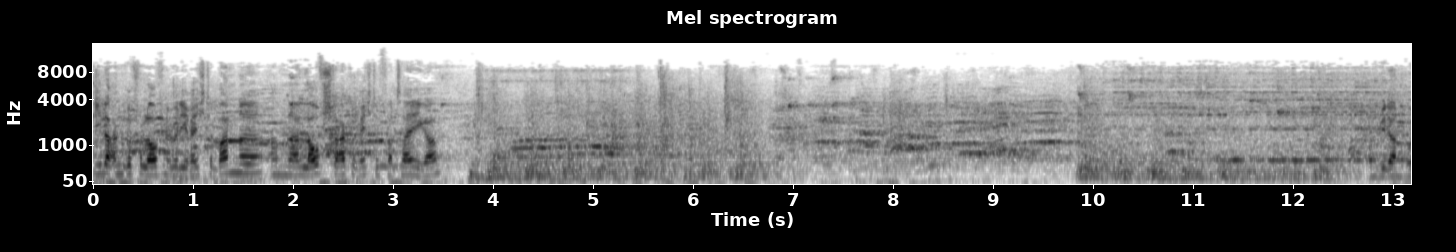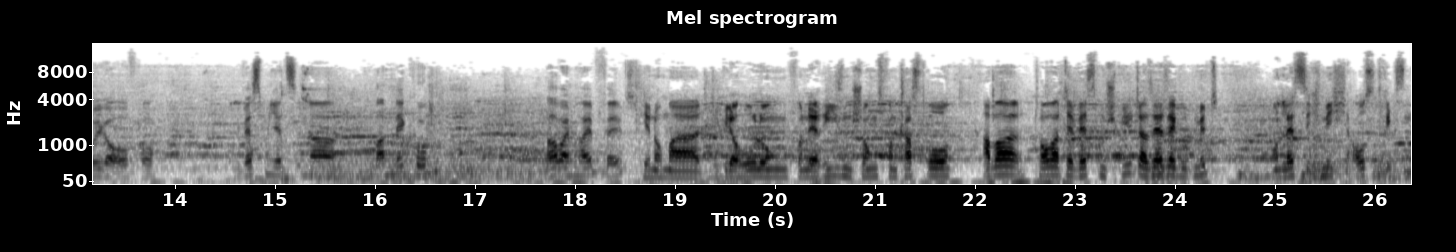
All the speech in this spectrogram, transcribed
viele Angriffe laufen über die rechte Bande, haben da laufstarke rechte Verteidiger. Und wieder ein ruhiger Aufbau. Die Wespen jetzt in der Manndeckung, aber im Halbfeld. Hier nochmal die Wiederholung von der Riesenchance von Castro. Aber Torwart der Westen spielt da sehr, sehr gut mit und lässt sich nicht austricksen.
